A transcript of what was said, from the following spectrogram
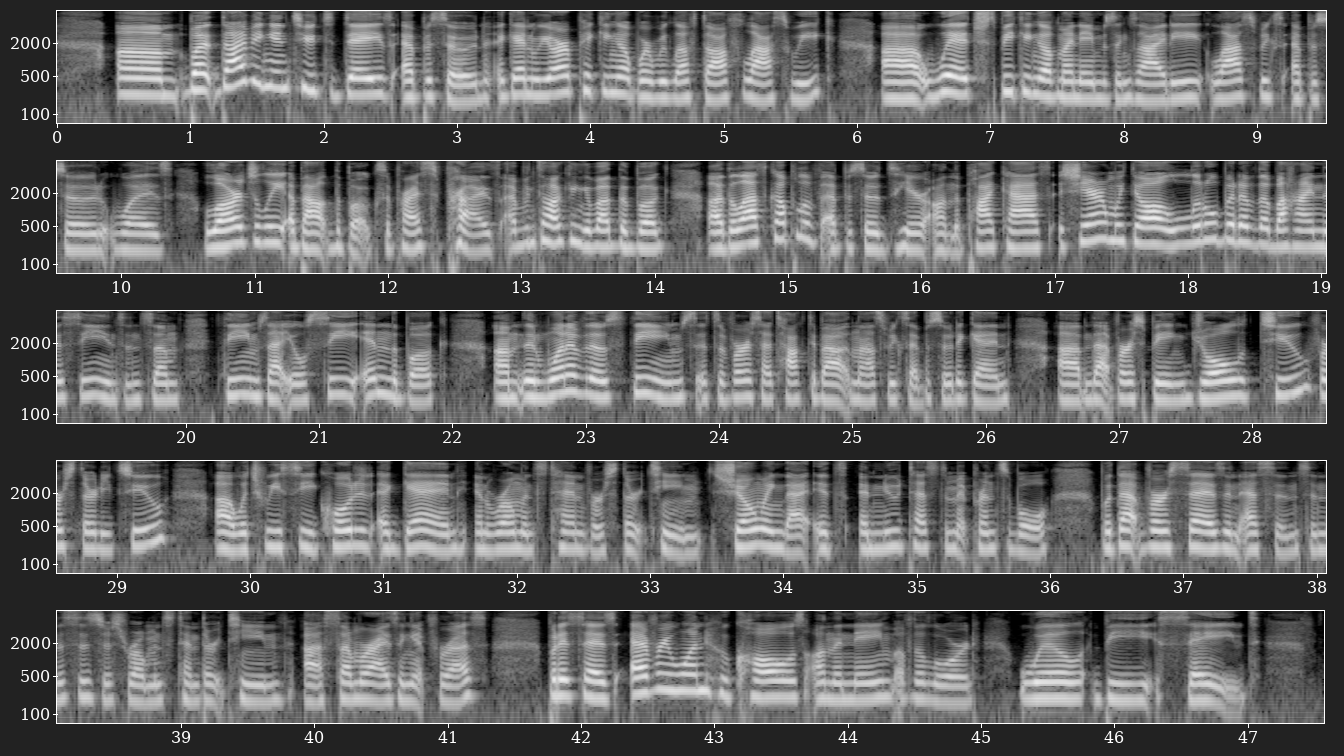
Um, but diving into today's episode, again, we are picking up where we left off last week, uh, which, speaking of My Name is Anxiety, last week's episode was largely about the book. Surprise, surprise. I've been talking about the book uh, the last couple of episodes here on the podcast, sharing with y'all a little bit of the behind the scenes and some themes that you'll see in the book. Um, and one of those themes, it's a verse I talked about in last week's episode again, um, that verse being Joel 2, verse 32, uh, which we see quoted again in Romans 10, verse 13, showing that it's a New Testament principle. But that verse says, in essence, and this is just Romans 10, 13, uh, summarizing it for us, but it says, Everyone who calls on the name of the Lord will be saved.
